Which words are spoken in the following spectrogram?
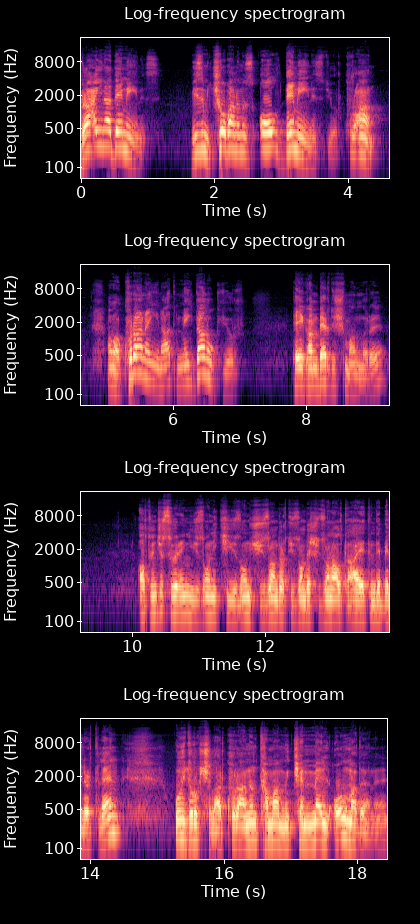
Ra'ina demeyiniz. Bizim çobanımız ol demeyiniz diyor Kur'an. Ama Kur'an'a inat meydan okuyor peygamber düşmanları. 6. surenin 112, 113, 114, 115, 116 ayetinde belirtilen uydurukçular Kur'an'ın tamam mükemmel olmadığını,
